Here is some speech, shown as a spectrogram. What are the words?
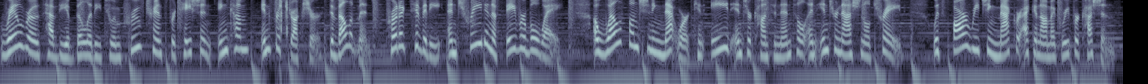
Railroads have the ability to improve transportation, income, infrastructure, development, productivity, and trade in a favorable way. A well-functioning network can aid intercontinental and international trade, with far-reaching macroeconomic repercussions.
